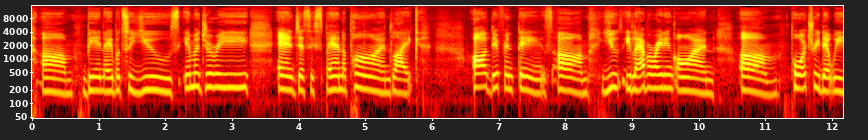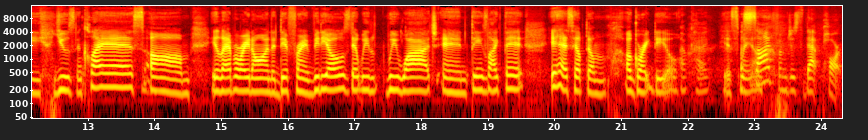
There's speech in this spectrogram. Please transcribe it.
um, being able to use imagery and just expand upon like all different things. Um, use elaborating on um, poetry that we use in class. Um, elaborate on the different videos that we we watch and things like that. It has helped them a great deal. Okay. Yes, ma'am. Aside from just that part,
